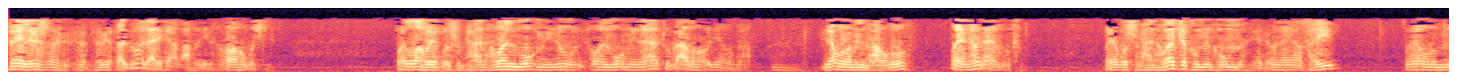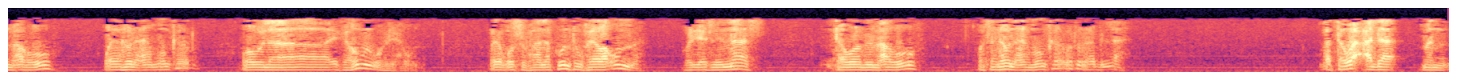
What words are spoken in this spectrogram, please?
فإن لم يستطع فبقلبه وذلك أضعف الإيمان رواه مسلم. والله يقول سبحانه والمؤمنون والمؤمنات بعضهم أولياء بعض يأمر بالمعروف وينهون عن المنكر. ويقول سبحانه ولتكن منكم أمة يدعون إلى الخير ويأمر بالمعروف وينهون عن المنكر وأولئك هم المفلحون. ويقول سبحانه كنتم خير أمة وليت للناس تأمرون بالمعروف وتنهون عن المنكر وتؤمنون بالله. قد توعد من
